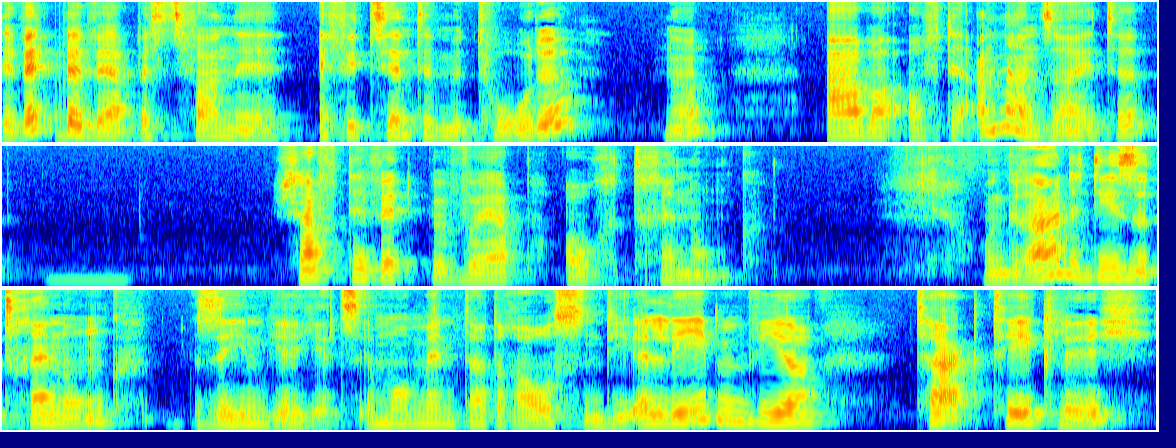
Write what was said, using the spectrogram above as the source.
der Wettbewerb ist zwar eine effiziente Methode, ne, aber auf der anderen Seite schafft der Wettbewerb auch Trennung. Und gerade diese Trennung sehen wir jetzt im Moment da draußen. Die erleben wir tagtäglich.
